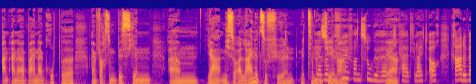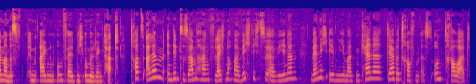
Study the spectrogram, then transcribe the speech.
an einer, bei einer Gruppe einfach so ein bisschen, ähm, ja, nicht so alleine zu fühlen mit so einem ja, so Thema. ein Gefühl von Zugehörigkeit ja. vielleicht auch, gerade wenn man das im eigenen Umfeld nicht unbedingt hat. Trotz allem in dem Zusammenhang vielleicht nochmal wichtig zu erwähnen, wenn ich eben jemanden kenne, der betroffen ist und trauert,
